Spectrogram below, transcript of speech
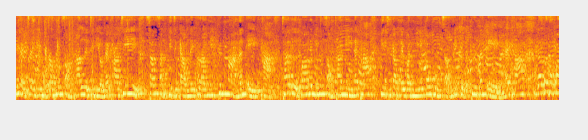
นี่หายใจดีของเราทั้งสองท่านเลยทีเดียวนะคะ ที่สร้างสรรค์กิจกรรมในครั้งนี้ขึ้นมานั่นเองค่ะ ถ้าเกิดว่าไม่มีทั้งสองท่านนี้นะคะ กิจกรรมในวันนี้ก็คงจะไม่เกิดขึ้นนั่นเองนะคะ และต่อไป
